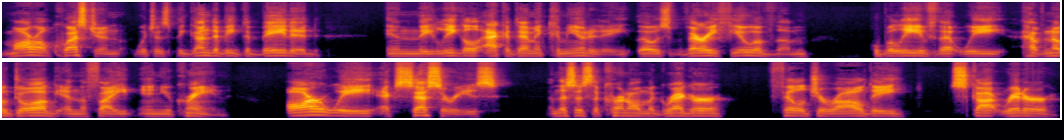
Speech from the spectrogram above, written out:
moral question, which has begun to be debated in the legal academic community. Those very few of them who believe that we have no dog in the fight in Ukraine. Are we accessories? And this is the Colonel Macgregor, Phil Giraldi, Scott Ritter,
